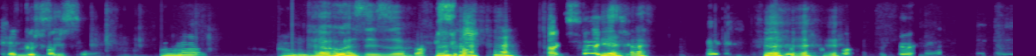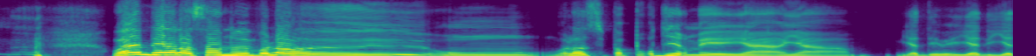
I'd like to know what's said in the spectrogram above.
Quel que soit le. Bah ouais, c'est ça. Ouais, mais Alassane, euh, voilà, euh, on, voilà, c'est pas pour dire, mais il y a, il y a, il y a des, il y a, des- y a,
